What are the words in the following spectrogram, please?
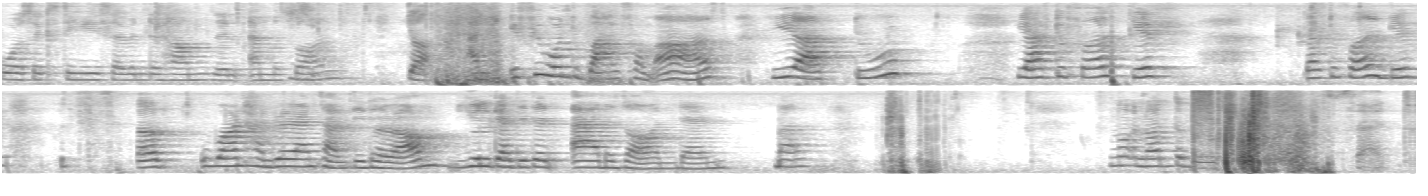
for 67 dirhams in Amazon. Yeah, and if you want to buy from us, you have to you have to first give you have to first give uh, 170 dirham. You'll get it at Amazon then. Bye. No, not the base set.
